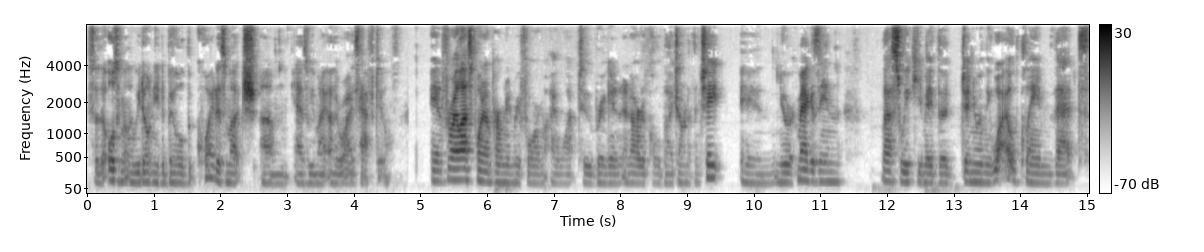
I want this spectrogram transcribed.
so that ultimately we don't need to build quite as much um, as we might otherwise have to. And for my last point on permitting reform, I want to bring in an article by Jonathan Chait in New York Magazine. Last week, he made the genuinely wild claim that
